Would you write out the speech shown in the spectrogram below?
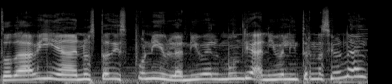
todavía no está disponible a nivel mundial, a nivel internacional.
